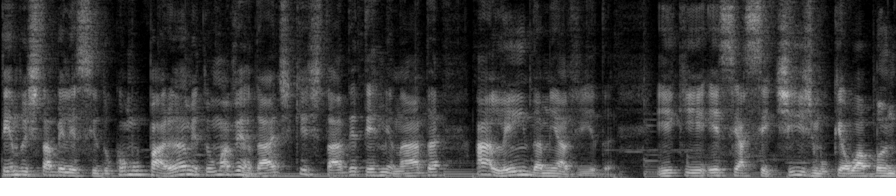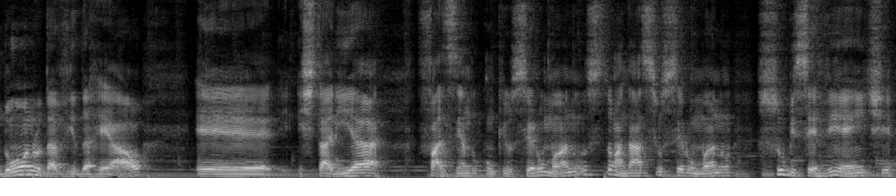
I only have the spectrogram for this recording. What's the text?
tendo estabelecido como parâmetro uma verdade que está determinada além da minha vida. E que esse ascetismo, que é o abandono da vida real, é, estaria fazendo com que o ser humano se tornasse um ser humano subserviente,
